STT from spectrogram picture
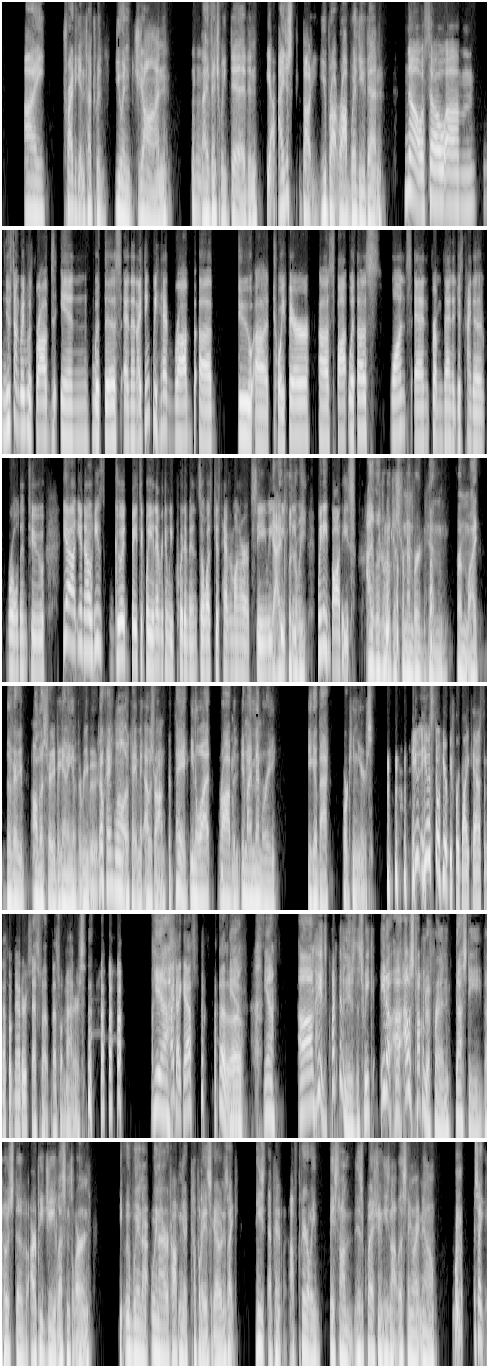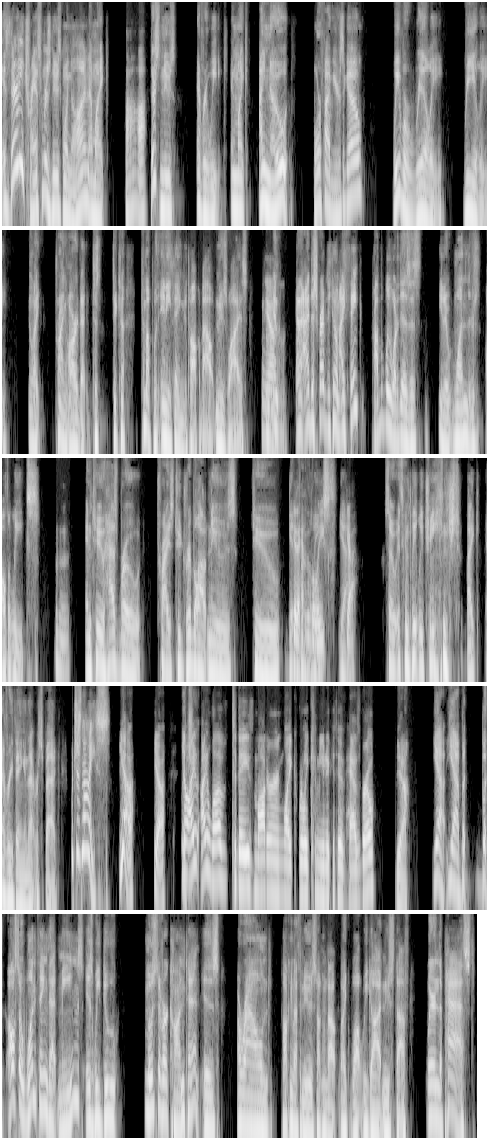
I tried to get in touch with you and John. Mhm. and I eventually did, and Yeah. I just thought you brought Rob with you then. No, so um New Soundwave was Rob's in with this, and then I think we had Rob uh do a Toy Fair uh spot with us once, and from then it just kind of rolled into yeah, you know, he's good basically in everything we put him in, so let's just have him on RFC. We Yeah, I we, literally- need, we need bodies. I literally just remembered him from like the very almost very beginning of the reboot. Okay, well, okay, I was wrong, but hey, you know what, Rob? In, in my memory, you go back 14 years. he he was still here before Diecast, and that's what matters. That's what that's what matters. yeah. Hi Diecast. Yeah. Yeah. Um, hey, it's quite a bit of news this week. You know, uh, I was talking to a friend, Dusty, the host of RPG Lessons Learned. And I, we I were talking a couple days ago, and it's like he's apparently uh, clearly based on his question, he's not listening right now. It's like, is there any Transformers news going on? I'm like, uh, there's news every week, and I'm like, I know four or five years ago, we were really, really like trying hard to to, to come up with anything to talk about news wise. Yeah. And, and I described it to him. I think probably what it is is, you know, one, there's all the leaks. Mhm. And two, Hasbro tries to dribble out news to get, Get in ahead front of the leaks. Yeah. Yeah. So it's completely changed like everything in that respect, which is nice. Yeah. Yeah. No, I, I love today's modern, like really communicative Hasbro. Yeah. Yeah, yeah, but but also one thing that means is we do most of our content is around talking about the news, talking about like what we got, new stuff. Where in the past,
